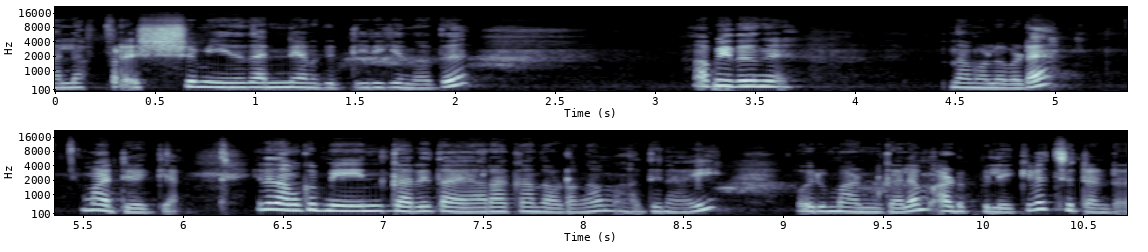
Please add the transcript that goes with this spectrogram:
നല്ല ഫ്രഷ് മീൻ തന്നെയാണ് കിട്ടിയിരിക്കുന്നത്. അപ്പോൾ ഇത് നമ്മളിവിടെ മാറ്റി വയ്ക്കാം. ഇനി നമുക്ക് മീൻ കറി തയ്യാറാക്കാൻ തുടങ്ങാം. അതിനായി ഒരു മൺകലം അടുപ്പിലേക്ക് വെച്ചിട്ടുണ്ട്.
